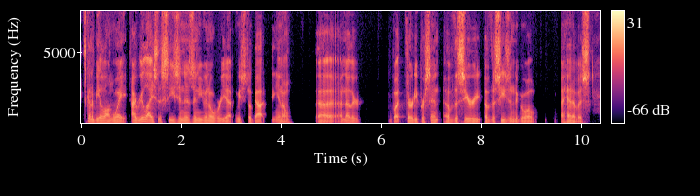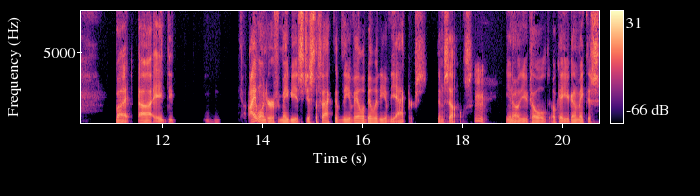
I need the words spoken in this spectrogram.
it's going to be a long wait. I realize this season isn't even over yet. We've still got, you know, uh, another, what, 30% of the series of the season to go ahead of us but uh, it, it, I wonder if maybe it's just the fact of the availability of the actors themselves. Hmm. You know, you're told, okay, you're going to make this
